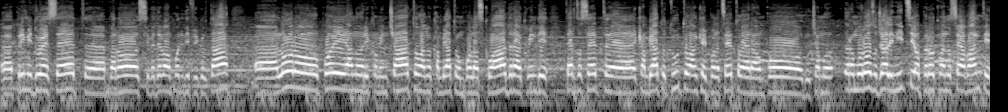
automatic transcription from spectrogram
i eh, primi due set, eh, però si vedeva un po' di difficoltà. Eh, loro poi hanno ricominciato, hanno cambiato un po' la squadra, quindi terzo set eh, è cambiato tutto, anche il palazzetto era un po' diciamo, rumoroso già all'inizio, però quando sei avanti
